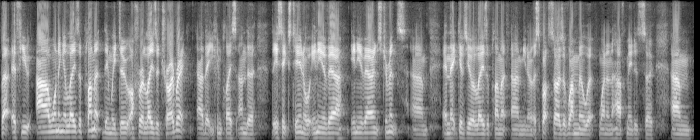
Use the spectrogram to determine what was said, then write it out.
but if you are wanting a laser plummet, then we do offer a laser tribrac uh, that you can place under the SX10 or any of our any of our instruments, um, and that gives you a laser plummet, um, you know, a spot size of one mil at one and a half meters. So um,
